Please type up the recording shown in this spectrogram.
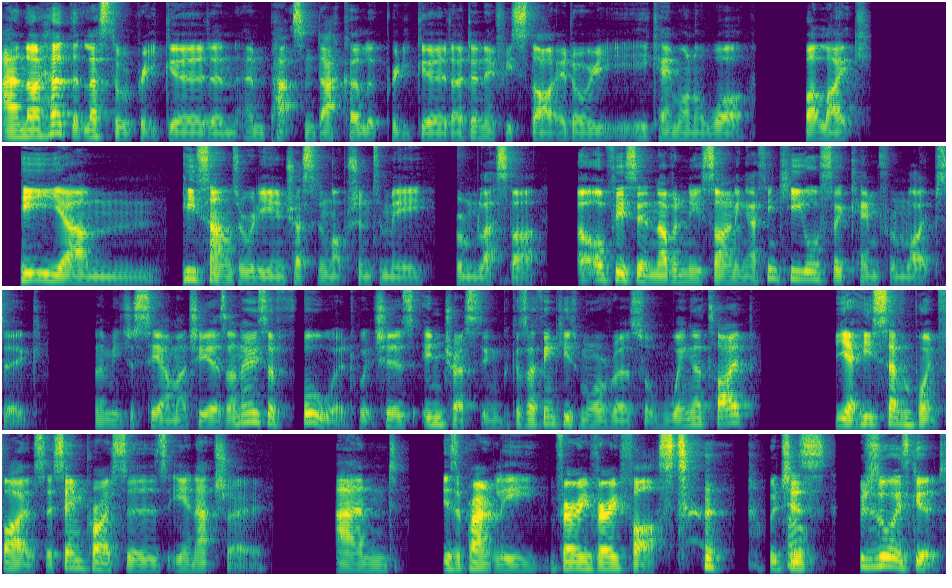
and i heard that leicester were pretty good and and patson Daka looked pretty good i don't know if he started or he, he came on or what but like he um he sounds a really interesting option to me from leicester. Obviously another new signing. I think he also came from leipzig. Let me just see how much he is. I know he's a forward which is interesting because i think he's more of a sort of winger type. Yeah he's 7.5 so same price as Iheanacho, and is apparently very very fast which Oh. is which is always good.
